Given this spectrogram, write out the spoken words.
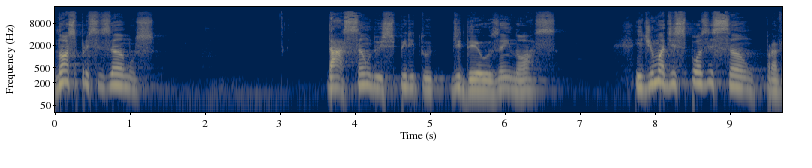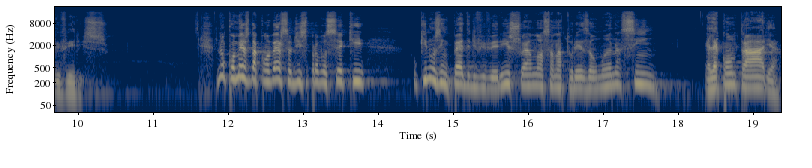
nós precisamos da ação do Espírito de Deus em nós e de uma disposição para viver isso. No começo da conversa eu disse para você que o que nos impede de viver isso é a nossa natureza humana, sim. Ela é contrária.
